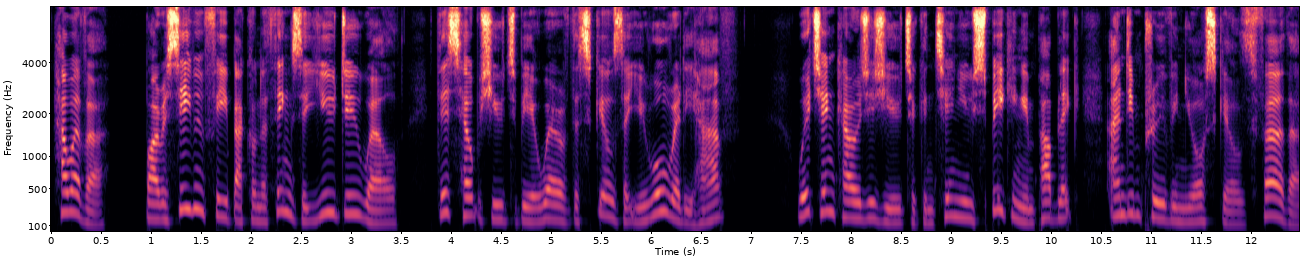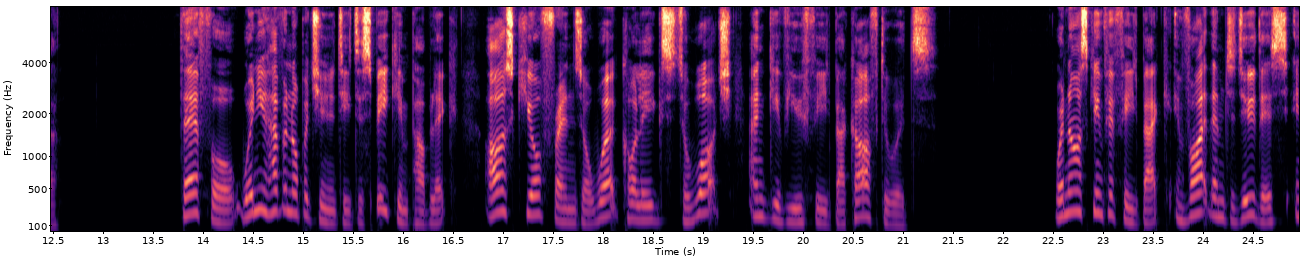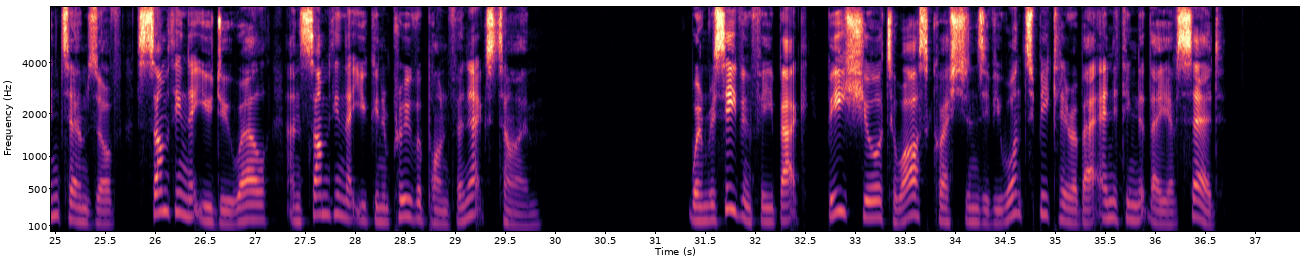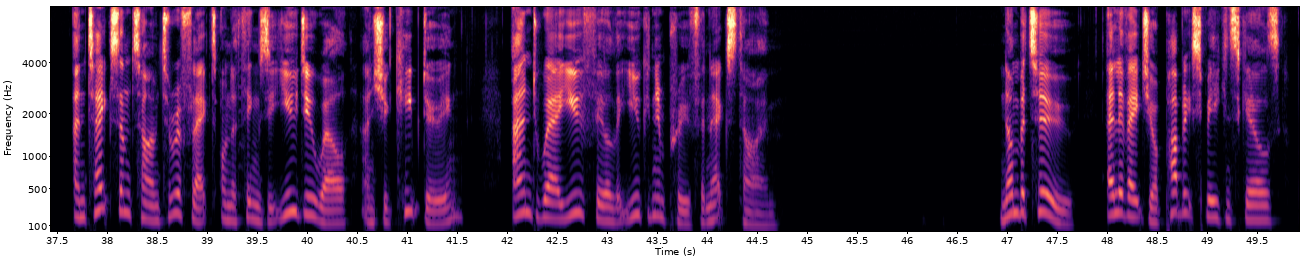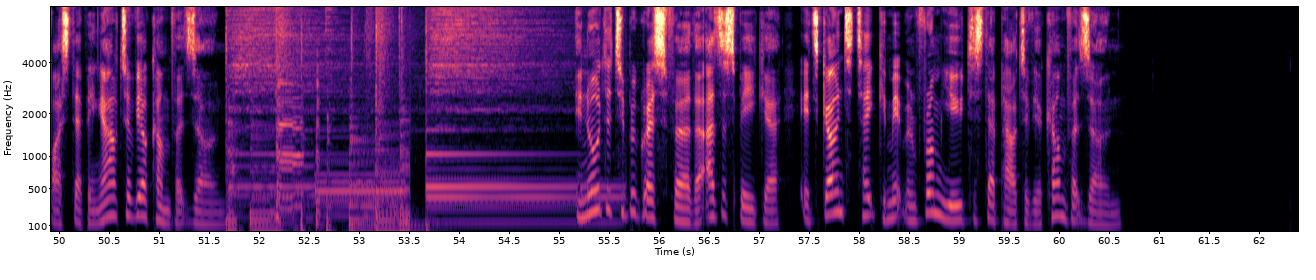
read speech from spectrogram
However, by receiving feedback on the things that you do well, this helps you to be aware of the skills that you already have, which encourages you to continue speaking in public and improving your skills further. Therefore, when you have an opportunity to speak in public, ask your friends or work colleagues to watch and give you feedback afterwards. When asking for feedback, invite them to do this in terms of something that you do well and something that you can improve upon for next time. When receiving feedback, be sure to ask questions if you want to be clear about anything that they have said. And take some time to reflect on the things that you do well and should keep doing, and where you feel that you can improve for next time. Number two, elevate your public speaking skills by stepping out of your comfort zone. In order to progress further as a speaker, it's going to take commitment from you to step out of your comfort zone.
